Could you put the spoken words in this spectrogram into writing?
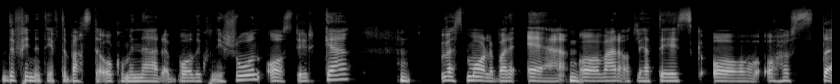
definitivt det beste å kombinere både kondisjon og styrke. Mm. Hvis målet bare er Mm. å være atletisk og, og høste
